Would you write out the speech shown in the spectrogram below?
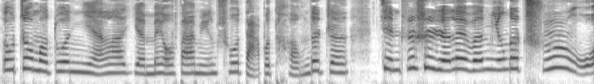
都这么多年了，也没有发明出打不疼的针，简直是人类文明的耻辱。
